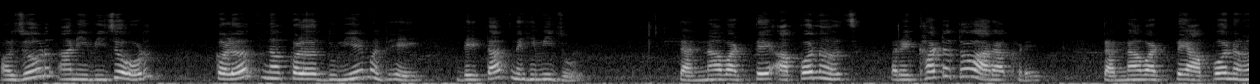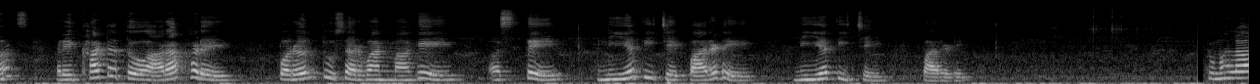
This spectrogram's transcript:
अजोड आणि विजोड कळत न कळत दुनियेमध्ये देतात नेहमी जोड. त्यांना वाटते आपणच रेखाटतो आराखडे. त्यांना वाटते आपणच रेखाटतो आराखडे. परंतु सर्वांमागे असते नियतीचे पारडे नियतीचे पारडे. तुम्हाला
